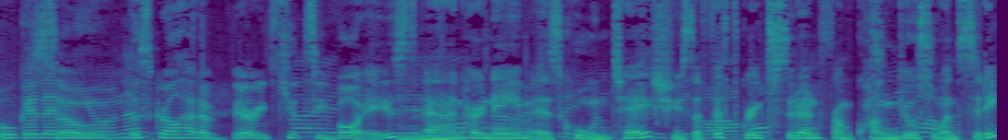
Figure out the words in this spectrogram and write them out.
오게 된 so, 이유는 this girl had a very cutesy voice mm. and her name is Koon Che. She's a 5th grade student from Gwanggyo, Suwon City.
